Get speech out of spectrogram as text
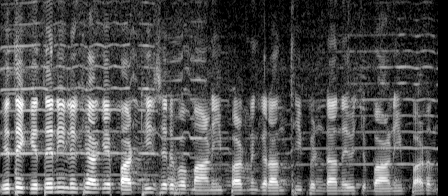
ਇਹ ਤੇ ਕਿਤੇ ਨਹੀਂ ਲਿਖਿਆ ਕਿ ਪਾਠੀ ਸਿਰਫ ਬਾਣੀ ਪੜਨ ਗ੍ਰੰਥੀ ਪਿੰਡਾਂ ਦੇ ਵਿੱਚ ਬਾਣੀ ਪੜਨ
